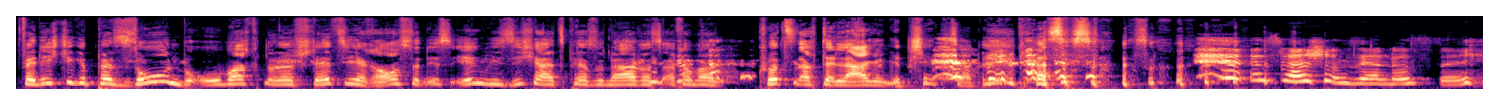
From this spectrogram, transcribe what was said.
verdächtige Person beobachten und dann stellt sich heraus, das ist irgendwie Sicherheitspersonal, was einfach mal kurz nach der Lage gecheckt hat. Das, ist, also das war schon sehr lustig.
